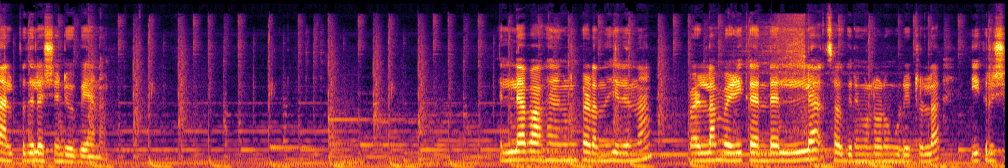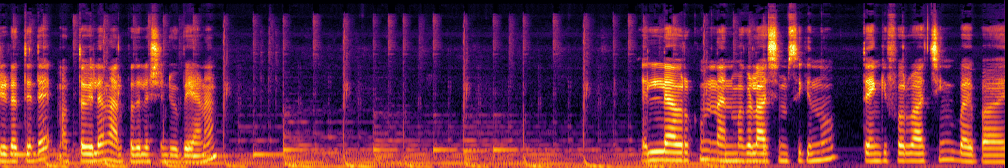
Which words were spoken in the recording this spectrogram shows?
നാൽപ്പത് ലക്ഷം രൂപയാണ്. എല്ലാ വാഹനങ്ങളും കടന്നു ചെല്ലുന്ന വെള്ളം വഴി കരണ്ട എല്ലാ സൗകര്യങ്ങളോടും കൂടിയിട്ടുള്ള ഈ കൃഷിയിടത്തിന്റെ മൊത്തവില നാൽപ്പത് ലക്ഷം രൂപയാണ്. എല്ലാവർക്കും നന്മകൾ ആശംസിക്കുന്നു. Thank for watching bye bye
